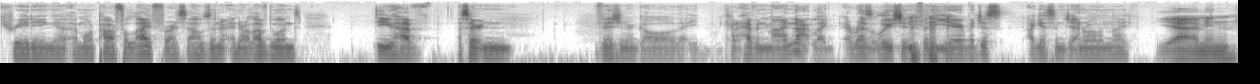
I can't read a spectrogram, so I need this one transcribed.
creating a, a more powerful life for ourselves and our, and our loved ones. Do you have a certain vision or goal that you kind of have in mind? Not like a resolution for the year, but just I guess in general in life. Yeah, I mean,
